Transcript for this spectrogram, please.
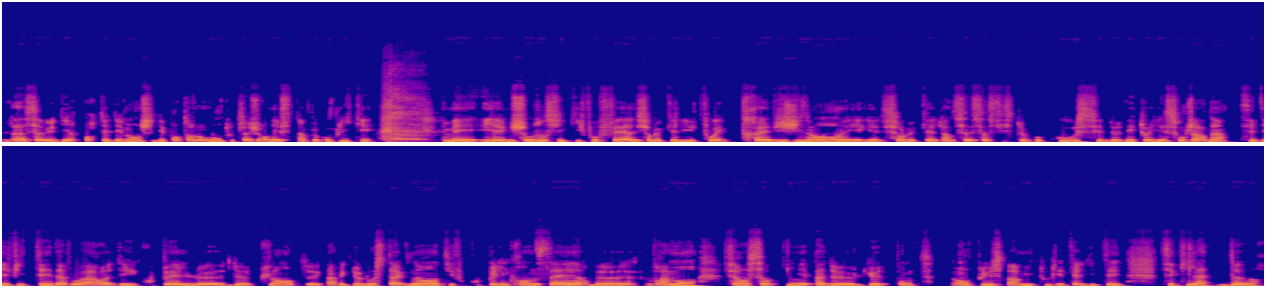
Là, ça veut dire porter des manches et des pantalons longs toute la journée, c'est un peu compliqué. Mais il y a une chose aussi qu'il faut faire et sur laquelle il faut être très vigilant et sur lequel l'ANSES insiste beaucoup, c'est de nettoyer son jardin. C'est d'éviter d'avoir des coupelles de plantes avec de l'eau stagnante. Il faut couper les grandes herbes. Vraiment faire en sorte qu'il n'y ait pas de lieu de ponte en plus, parmi toutes les qualités, c'est qu'il adore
